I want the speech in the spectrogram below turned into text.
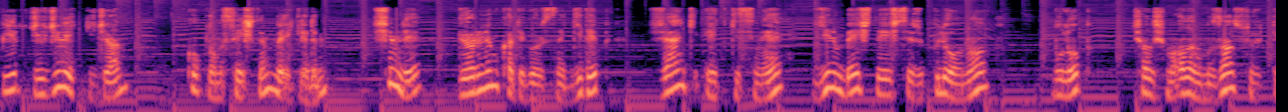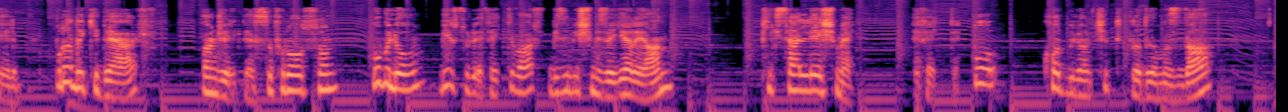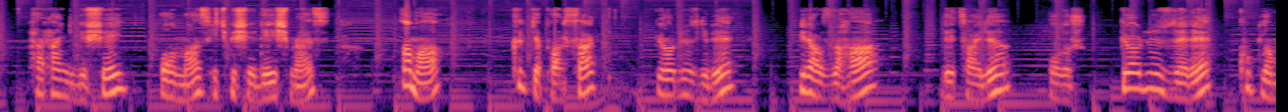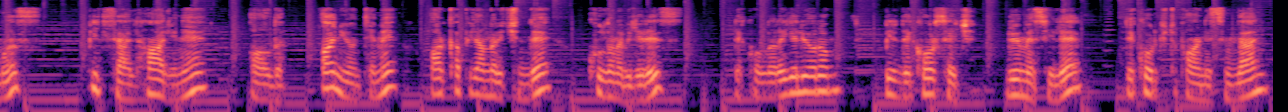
bir civciv ekleyeceğim. Kuklamı seçtim ve ekledim. Şimdi görünüm kategorisine gidip renk etkisini 25 değiştir bloğunu bulup çalışma alanımıza sürükleyelim. Buradaki değer öncelikle 0 olsun. Bu bloğun bir sürü efekti var. Bizim işimize yarayan pikselleşme efekti. Bu kod bloğunu çift tıkladığımızda herhangi bir şey olmaz. Hiçbir şey değişmez. Ama 40 yaparsak gördüğünüz gibi biraz daha detaylı olur. Gördüğünüz üzere kuklamız piksel halini aldı. Aynı yöntemi arka planlar için de kullanabiliriz. Dekorlara geliyorum. Bir dekor seç düğmesiyle dekor kütüphanesinden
